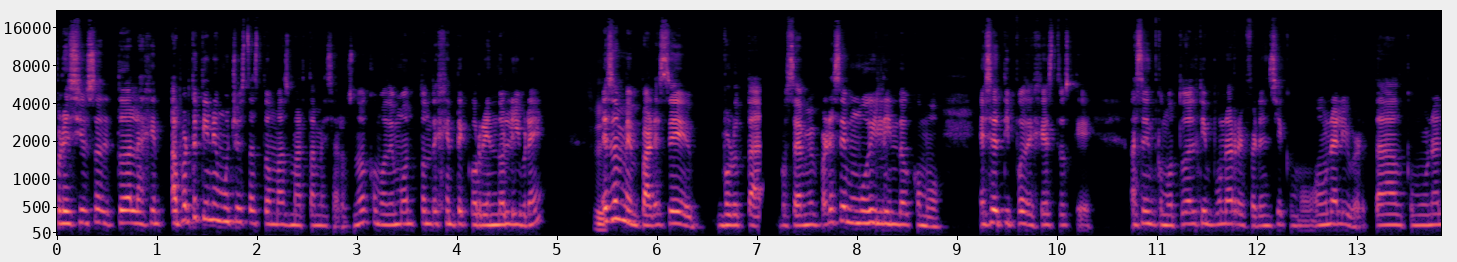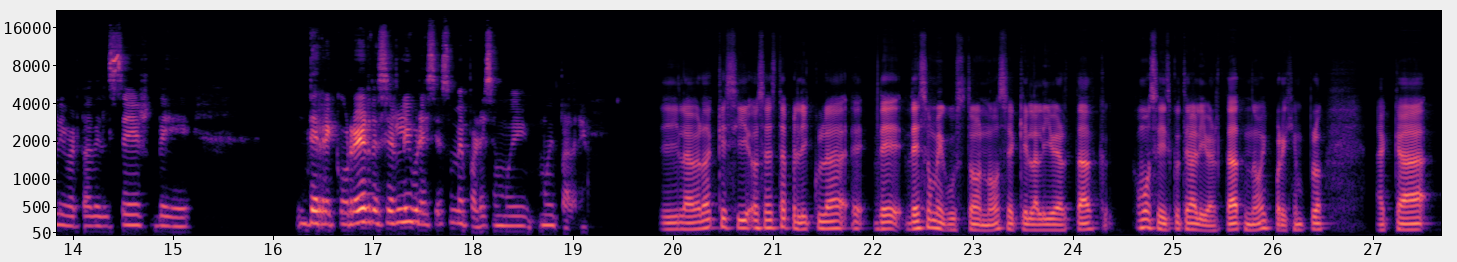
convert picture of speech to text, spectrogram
preciosa de toda la gen aparte tiene mucho estas tomas Marta Mésaros, ¿no? Como de un montón de gente corriendo libre. Sí. Eso me parece brutal. O sea, me parece muy lindo como ese tipo de gestos que hacen como todo el tiempo una referencia como a una libertad, como una libertad del ser, de de recorrer, de ser libres. Eso me parece muy muy padre. Sí, la verdad que sí. O sea, esta película, eh, de de eso me gustó, ¿no? O sea, que la libertad, cómo se discute la libertad, ¿no? Y, por ejemplo, acá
